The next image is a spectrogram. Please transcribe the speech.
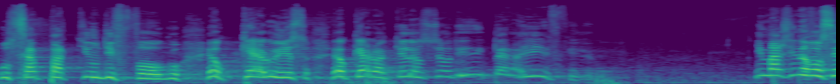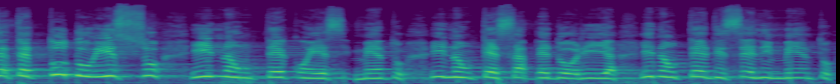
o sapatinho de fogo, eu quero isso, eu quero aquilo. O Senhor diz: peraí, filho. Imagina você ter tudo isso e não ter conhecimento, e não ter sabedoria, e não ter discernimento,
